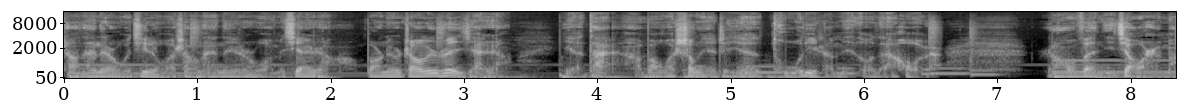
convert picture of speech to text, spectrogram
上台那时候我记得我上台那时候我们先生，包括那时候张文顺先生也带啊，包括剩下这些徒弟什么的都在后边，然后问你叫什么，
